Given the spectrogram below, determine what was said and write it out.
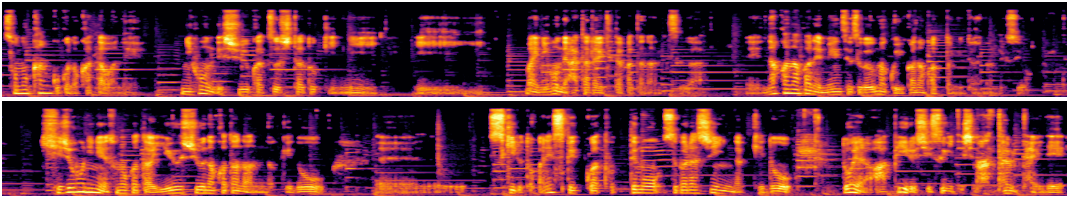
その韓国の方はね、日本で就活した時に、前日本で働いてた方なんですが、えなかなかね、面接がうまくいかなかったみたいなんですよ。非常にね、その方は優秀な方なんだけど、えー、スキルとかね、スペックはとっても素晴らしいんだけど、どうやらアピールしすぎてしまったみたいで、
